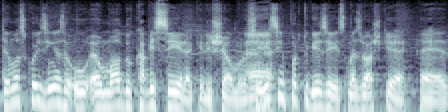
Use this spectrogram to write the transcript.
tem umas coisinhas. O, é o modo cabeceira que eles chamam. Não sei É. nem se em português é isso, mas eu acho que é. é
